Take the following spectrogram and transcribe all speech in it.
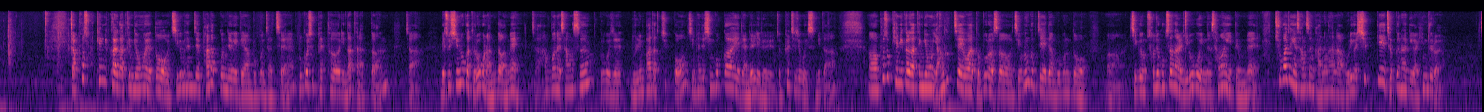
자 포스코 케미칼 같은 경우에도 지금 현재 바닥권력에 대한 부분 자체 불꽃이 패턴이 나타났던 자 매수 신호가 들어오고 난 다음에 자, 한 번의 상승 그리고 이제 눌림 바닥 찍고 지금 현재 신고가에 대한 랠리를 좀 펼쳐지고 있습니다. 어, 포소케미칼 같은 경우 양극재와 더불어서 지금 응급재에 대한 부분도 어, 지금 소재 국산화를 이루고 있는 상황이기 때문에 추가적인 상승 가능하나 우리가 쉽게 접근하기가 힘들어요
